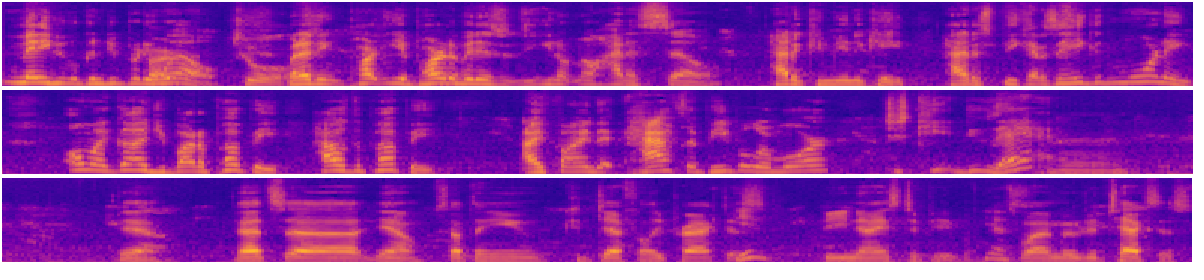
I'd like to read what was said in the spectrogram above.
many people can do pretty Part- well. tools. But I think part yeah, part of it is you don't know how to sell, how to communicate, how to speak, how to say, "Hey, good morning. Oh my God, you bought a puppy. How's the puppy?" I find that half the people or more just can't do that. Yeah, that's uh, you know something you could definitely practice. Yeah. Be nice to people. Yes. That's why I moved to Texas.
